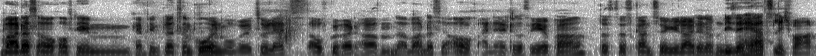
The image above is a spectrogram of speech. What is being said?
war das auch auf dem Campingplatz in Polen, wo wir zuletzt aufgehört haben. Da war das ja auch ein älteres Ehepaar, das das Ganze geleitet hat und die sehr herzlich waren.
